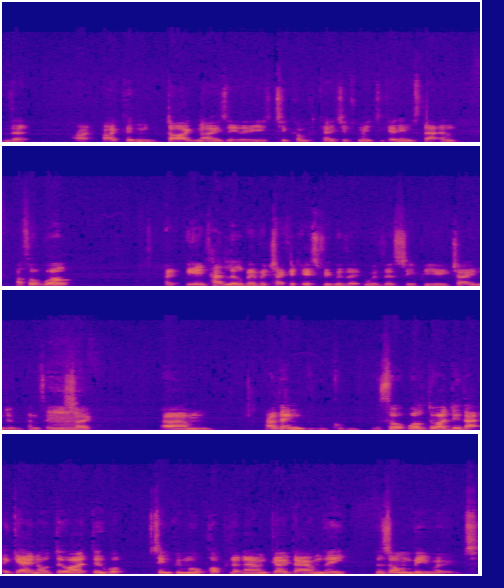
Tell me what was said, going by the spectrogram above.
that I, I couldn't diagnose. It, it's too complicated for me to get into that. And I thought, well, it- had a little bit of a checkered history with the with the CPU change and, and things. So um, I then thought, well, do I do that again, or do I do what seems to be more popular now and go down the the zombie route?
